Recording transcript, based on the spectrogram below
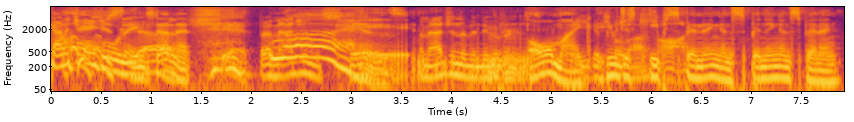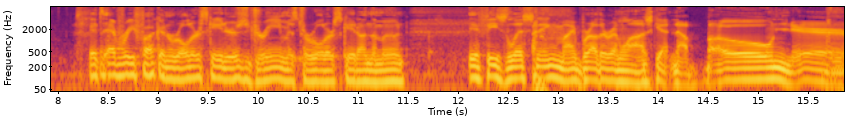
kind of changes Oh, things, yeah. doesn't it? But imagine Right. the spins. Imagine the maneuvers. Oh my! you He would just off. keep spinning and spinning and spinning. It's every fucking roller skater's dream is to roller skate on the moon. If he's listening, my brother-in-law is getting a boner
